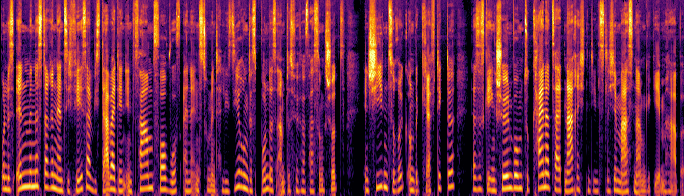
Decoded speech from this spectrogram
Bundesinnenministerin Nancy Faeser wies dabei den infamen Vorwurf einer Instrumentalisierung des Bundesamtes für Verfassungsschutz entschieden zurück und bekräftigte, dass es gegen Schönbohm zu keiner Zeit nachrichtendienstliche Maßnahmen gegeben habe.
